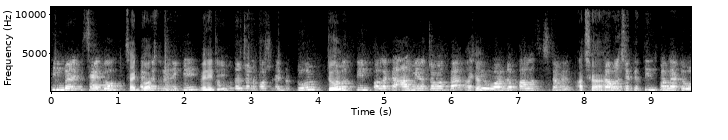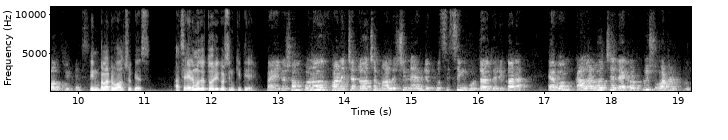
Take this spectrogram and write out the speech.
তিন ডোর একটা side box Side box, vanity, আপনাদের জন্য বসার একটা টুল Tool, তিন পাল্লা একটা আলমিরা চমৎকার আচ্ছা। একটা ওয়ার্ডরোব পাল্লা সিস্টেমের আচ্ছা। তারপর হচ্ছে একটা তিন পাল্লা একটা ওয়াল তিন ওয়াল শোকেস আচ্ছা এর মধ্যে তৈরি করছেন কি দিয়ে? এটা সম্পূর্ণ ফার্নিচারটা হচ্ছে মালয়েশিয়ান এমডি প্রসেসিং গুড দ্বারা তৈরি করা এবং কালার হচ্ছে lacquer plus waterproof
